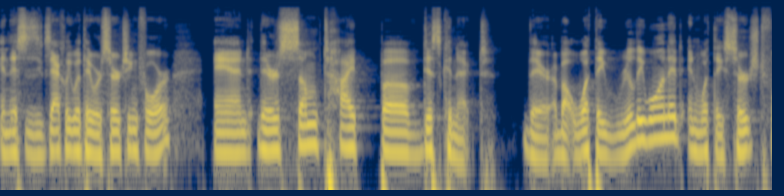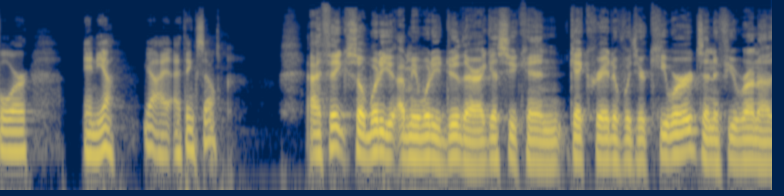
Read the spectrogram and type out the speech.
and this is exactly what they were searching for. And there's some type of disconnect there about what they really wanted and what they searched for. And yeah, yeah, I, I think so. I think so. What do you? I mean, what do you do there? I guess you can get creative with your keywords, and if you run a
